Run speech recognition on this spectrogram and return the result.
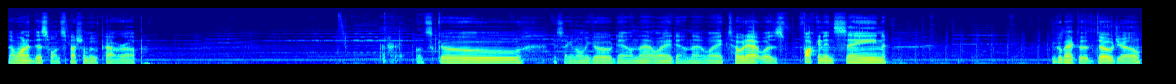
I wanted this one. Special move power up. Alright, let's go... Guess I can only go down that way, down that way. Toadette was fucking insane. Go back to the dojo.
